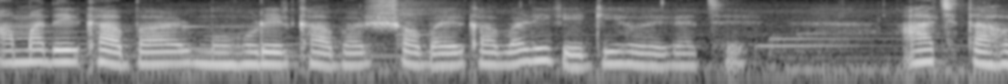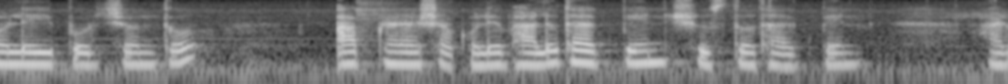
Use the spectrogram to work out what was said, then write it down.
আমাদের খাবার, মোহরের খাবার, সবাইয়ের খাবারই রেডি হয়ে গেছে। আজ তাহলে এই পর্যন্ত। আপনারা সকলে ভালো থাকবেন, সুস্থ থাকবেন। আর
